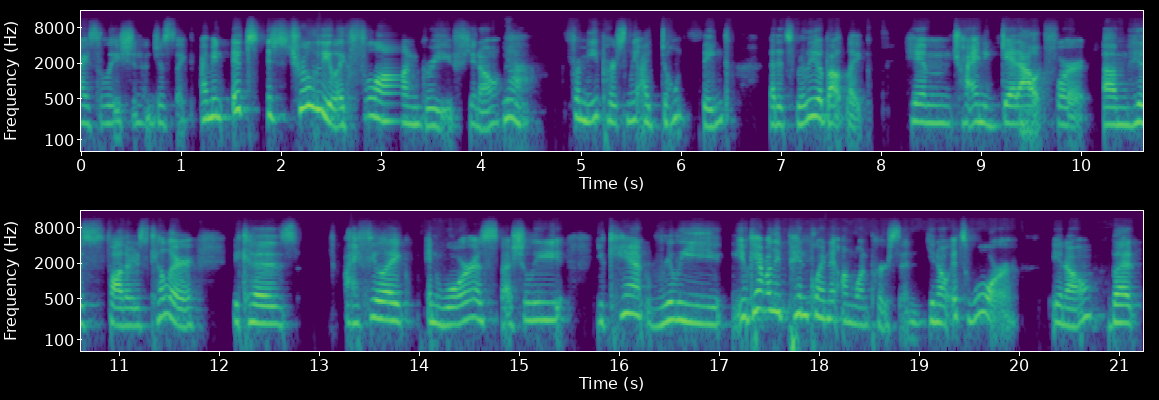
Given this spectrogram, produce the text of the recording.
isolation and just like I mean it's it's truly like full on grief, you know? Yeah. For me personally, I don't think that it's really about like him trying to get out for um his father's killer because I feel like in war especially you can't really you can't really pinpoint it on one person. You know, it's war, you know? But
